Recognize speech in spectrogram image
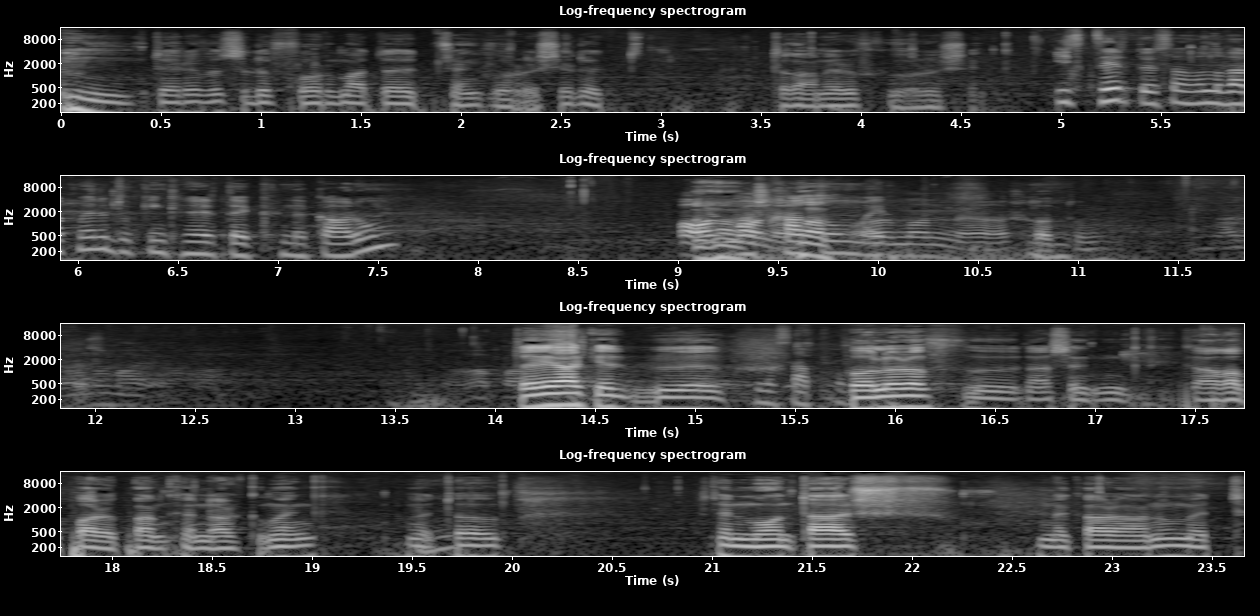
դերևս հələ ֆորմատը չենք որոշել, այդ տղաներով կորոշենք։ Իսկ ձեր տեսահոլովակները դուք ինքներդ եք նկարում։ Արման է, Արմանն է աշխատում։ Դե իհարկե բոլորով ասենք գաղափարը բան քննարկում ենք, հետո դեն մոնտաժ նկարանում այդ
